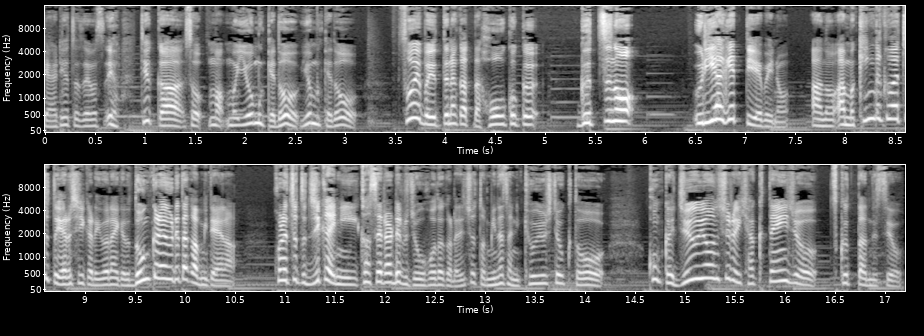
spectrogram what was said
やありがとうございます。いやっていうかそうまあ、まあ、読むけど読むけどそういえば言ってなかった報告。グッズの売り上げって言えばいいの？あのあ、まあ、金額はちょっとやらしいから言わないけどどんくらい売れたかみたいな。これちょっと次回に活かせられる情報だからね。ちょっと皆さんに共有しておくと今回14種類100点以上作ったんですよ。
